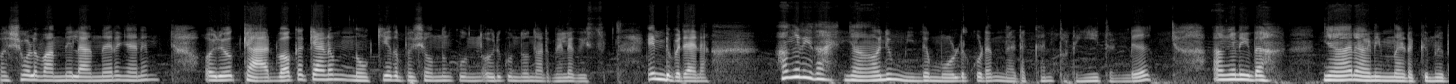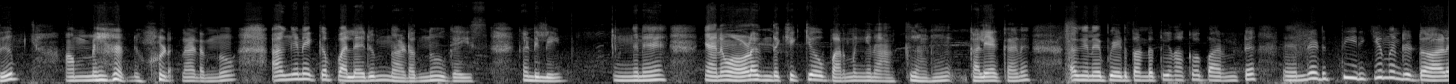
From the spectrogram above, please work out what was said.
പക്ഷെ അവൾ വന്നില്ല. അന്നേരം ഞാൻ ഒരു ക്യാറ്റ് വാക്കൊക്കെയാണ് നോക്കിയത്. പക്ഷെ ഒന്നും കുന്ന് ഒരു കുന്തവും നടന്നില്ല ഗൈസ് എന്ത് പറയാനാ അങ്ങനെ ഇതാ ഞാനും എന്റെ മോളുടെ കൂടെ നടക്കാൻ തുടങ്ങിയിട്ടുണ്ട്. അങ്ങനെ ഇതാ ഞാനാണ് ഇന്ന് നടക്കുന്നത്. അമ്മയും അന്നും കൂടെ നടന്നു. അങ്ങനെയൊക്കെ പലരും നടന്നു ഗൈസ് കണ്ടില്ലേ? അങ്ങനെ ഞാൻ ഓളെ എന്തൊക്കെയൊക്കെയോ പറഞ്ഞിങ്ങനെ ആക്കുകയാണ് കളിയാക്കാണ്. അങ്ങനെ പേടിത്തൊണ്ടത്തി എന്നൊക്കെ പറഞ്ഞിട്ട് എന്റെ അടുത്ത് ഇരിക്കുന്നുണ്ട് കേട്ടോ ആൾ.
